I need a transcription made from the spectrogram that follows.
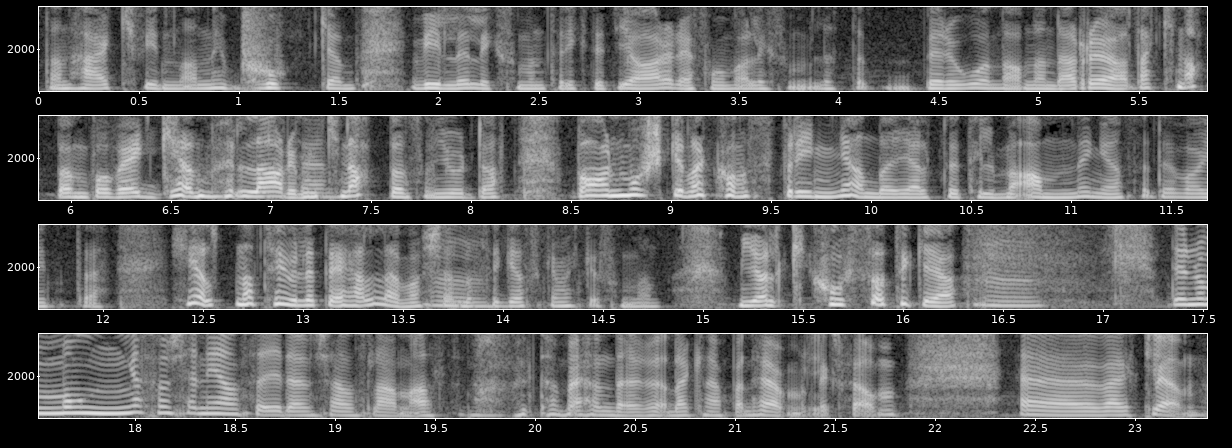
den här kvinnan i boken ville liksom inte riktigt göra det för hon var liksom lite beroende av den där röda knappen på väggen, larmknappen som gjorde att barnmorskorna kom springande och hjälpte till med amningen. För det var inte helt naturligt det heller. Man kände mm. sig ganska mycket som en mjölkkossa tycker jag. Mm. Det är nog många som känner igen sig i den känslan att man vill ta med den där röda knappen hem. Liksom. Eh, verkligen.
